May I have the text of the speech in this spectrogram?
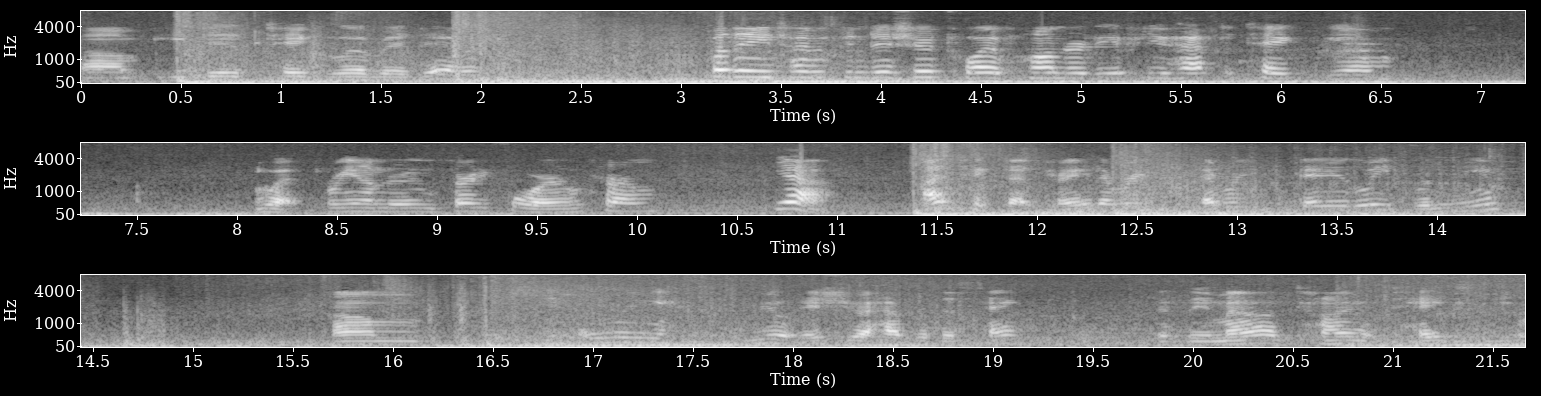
Um, he did take a little bit of damage, but anytime you can dish out 1200 if you have to take, you know, what 334 in return. Yeah, I'd take that trade every every day of the week, wouldn't you? Um, the only real issue I have with this tank is the amount of time it takes to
